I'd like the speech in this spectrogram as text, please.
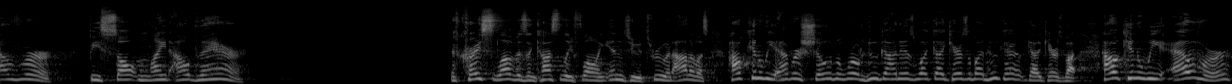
ever be salt and light out there? If Christ's love isn't constantly flowing into, through, and out of us, how can we ever show the world who God is, what God cares about, and who God cares about? How can we ever,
